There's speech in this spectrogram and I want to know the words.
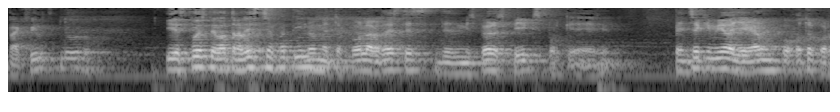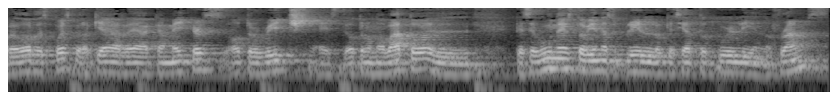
backfield. Duro. Y después te va otra vez, Chapatín. No me tocó, la verdad este es de mis peores picks porque pensé que me iba a llegar un otro corredor después, pero aquí agarré a Cam Makers, otro Rich, este, otro novato, el que según esto viene a suplir lo que hacía Todd Gurley en los Rams.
